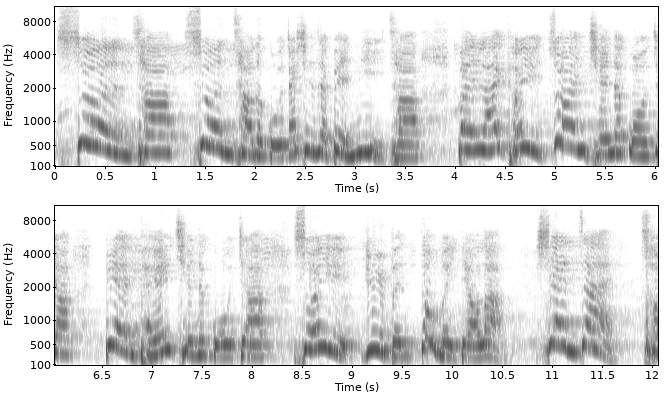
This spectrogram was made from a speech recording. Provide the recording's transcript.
顺差顺差的国家，现在变逆差。本来可以赚钱的国家变赔钱的国家，所以日本都没掉了。现在重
